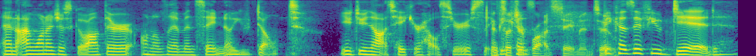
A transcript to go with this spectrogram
And I want to just go out there on a limb and say, no, you don't. You do not take your health seriously. It's such a broad statement, too. Because if you did,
